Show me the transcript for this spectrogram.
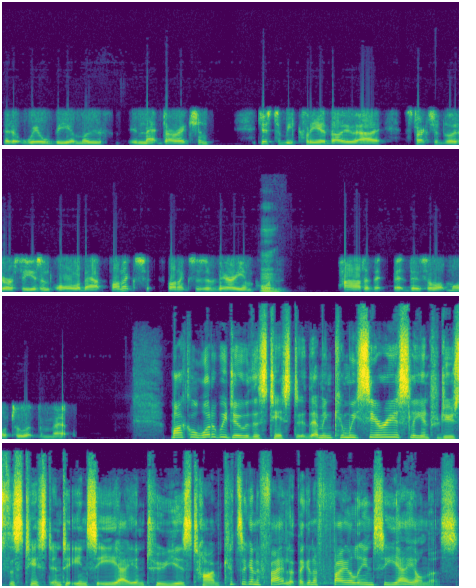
that it will be a move in that direction. Just to be clear, though, uh, structured literacy isn't all about phonics. Phonics is a very important mm. part of it, but there's a lot more to it than that. Michael, what do we do with this test? I mean, can we seriously introduce this test into NCEA in two years' time? Kids are going to fail it. They're going to fail NCEA on this.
